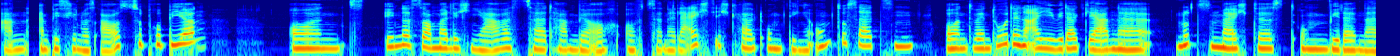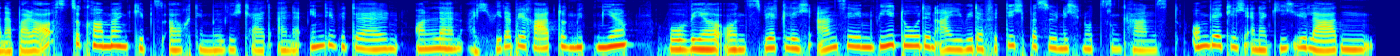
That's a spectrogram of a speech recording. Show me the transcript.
an, ein bisschen was auszuprobieren. Und in der sommerlichen Jahreszeit haben wir auch oft so eine Leichtigkeit, um Dinge umzusetzen. Und wenn du den Ayurveda gerne nutzen möchtest, um wieder in deine Balance zu kommen, gibt es auch die Möglichkeit einer individuellen Online-Ayurveda-Beratung mit mir, wo wir uns wirklich ansehen, wie du den Ayurveda für dich persönlich nutzen kannst, um wirklich energiegeladen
